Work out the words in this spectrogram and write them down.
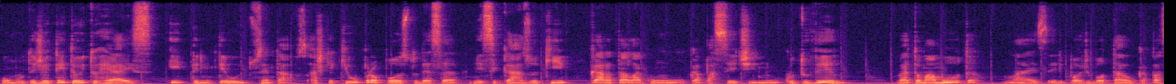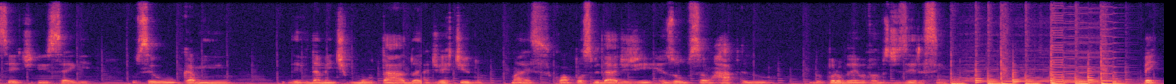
com multa de R$ 88,38. Acho que aqui o propósito dessa, nesse caso aqui, o cara tá lá com o capacete no cotovelo, vai tomar multa, mas ele pode botar o capacete e segue o seu caminho devidamente multado, advertido, mas com a possibilidade de resolução rápida do, do problema, vamos dizer assim. Bem,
